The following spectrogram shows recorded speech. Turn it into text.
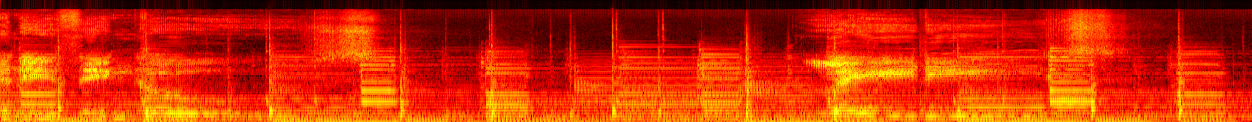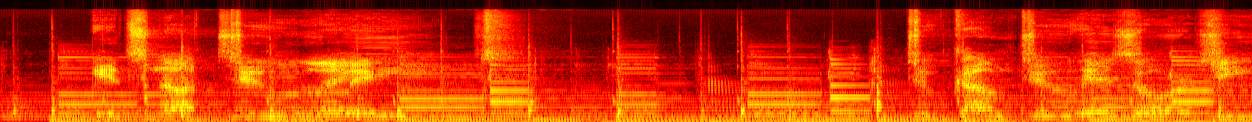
anything goes. Ladies, it's not too late to come to his orgy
